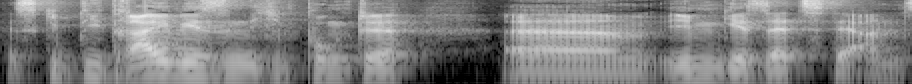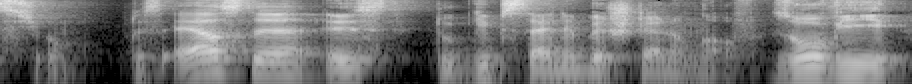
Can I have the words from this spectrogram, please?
Es gibt die drei wesentlichen Punkte äh, im Gesetz der Anziehung. Das erste ist, du gibst deine Bestellung auf. So wie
